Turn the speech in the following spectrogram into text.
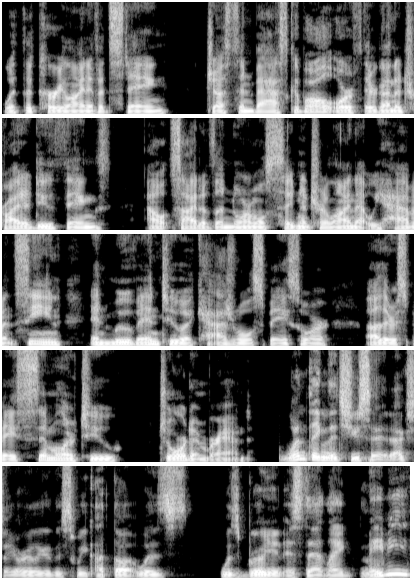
with the Curry line if it's staying just in basketball or if they're going to try to do things outside of the normal signature line that we haven't seen and move into a casual space or other space similar to Jordan brand. One thing that you said actually earlier this week I thought was was brilliant is that like maybe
